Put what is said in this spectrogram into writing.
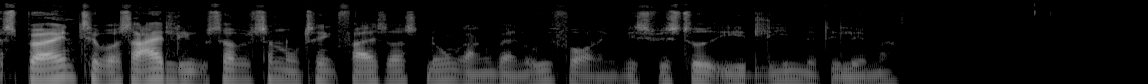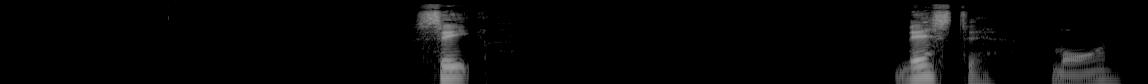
spørger ind til vores eget liv, så vil sådan nogle ting faktisk også nogle gange være en udfordring, hvis vi stod i et lignende dilemma. Se, næste morgen,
